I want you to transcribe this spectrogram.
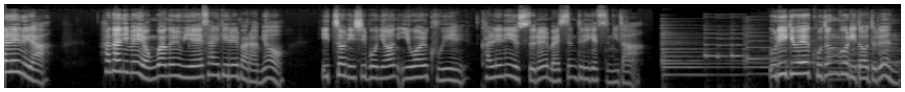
할렐루야! 하나님의 영광을 위해 살기를 바라며 2025년 2월 9일 갈릴리 뉴스를 말씀드리겠습니다. 우리 교회 고등부 리더들은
